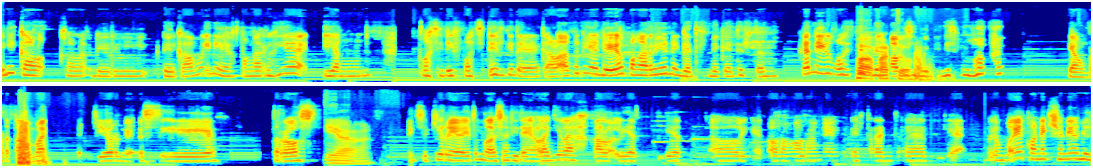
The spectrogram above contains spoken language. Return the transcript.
Ini kalau kalau dari dari kamu ini ya pengaruhnya yang positif positif gitu ya. Kalau aku nih ada yang pengaruhnya negatif negatif tuh. Kan yang positif Oh, udah kamu sebutin semua. yang pertama insecure nggak sih? Terus Iya insecure ya itu nggak usah ditanya lagi lah kalau lihat lihat eh, lihat orang-orang yang udah keren-keren ya pokoknya connectionnya udah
